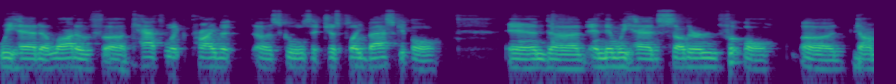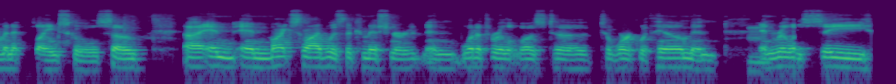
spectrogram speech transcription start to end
We had a lot of uh, Catholic private uh, schools that just played basketball and uh, and then we had Southern football uh, dominant playing schools. So uh, and and Mike Slive was the commissioner, and what a thrill it was to to work with him and Mm. and really see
